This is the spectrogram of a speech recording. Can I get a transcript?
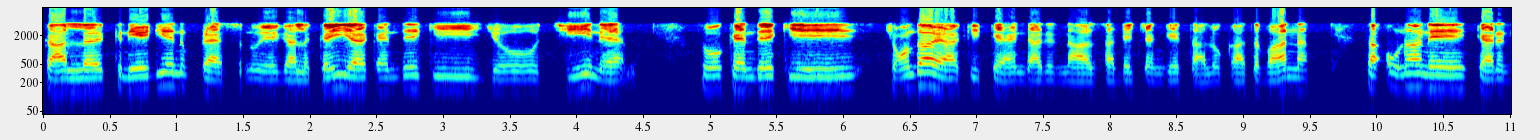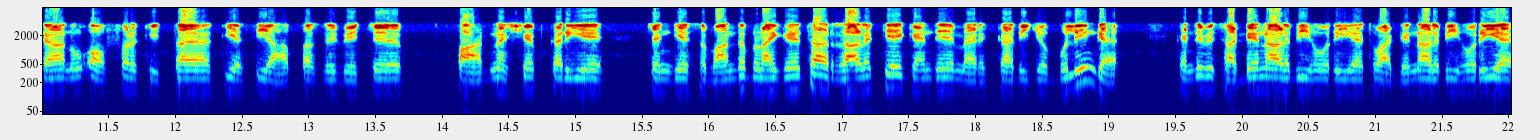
ਕੱਲ ਕੈਨੇਡੀਅਨ ਪ੍ਰੈਸ ਨੂੰ ਇਹ ਗੱਲ ਕਹੀ ਆ, ਕਹਿੰਦੇ ਕਿ ਜੋ ਚੀਨ ਹੈ, ਸੋ ਕਹਿੰਦੇ ਕਿ ਚਾਹੁੰਦਾ ਆ ਕਿ ਕੈਨੇਡਾ ਦੇ ਨਾਲ ਸਾਡੇ ਚੰਗੇ ਤਾਲੁਕਾਤ ਬਣ ਤਾਂ ਉਹਨਾਂ ਨੇ ਕੈਨੇਡਾ ਨੂੰ ਆਫਰ ਕੀਤਾ ਆ ਕਿ ਅਸੀਂ ਆਪਸ ਦੇ ਵਿੱਚ ਪਾਰਟਨਰਸ਼ਿਪ ਕਰੀਏ, ਚੰਗੇ ਸਬੰਧ ਬਣਾਈਏ। ਤਾਂ ਰਲ ਕੇ ਕਹਿੰਦੇ ਅਮਰੀਕਾ ਦੀ ਜੋ ਬੁਲਿੰਗ ਹੈ ਕਹਿੰਦੇ ਵੀ ਸਾਡੇ ਨਾਲ ਵੀ ਹੋ ਰਹੀ ਹੈ, ਤੁਹਾਡੇ ਨਾਲ ਵੀ ਹੋ ਰਹੀ ਹੈ।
